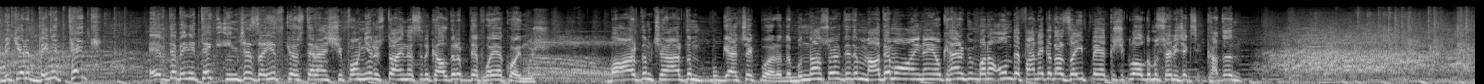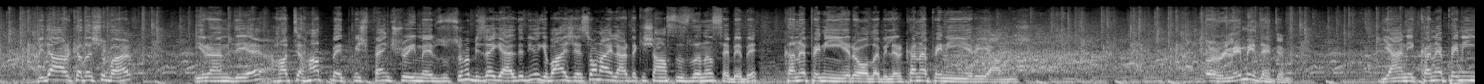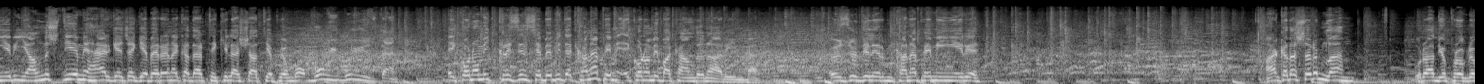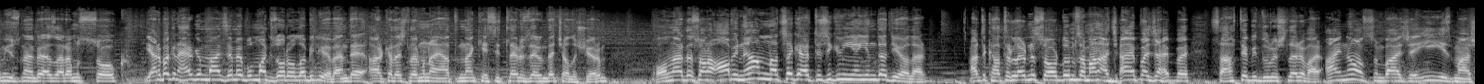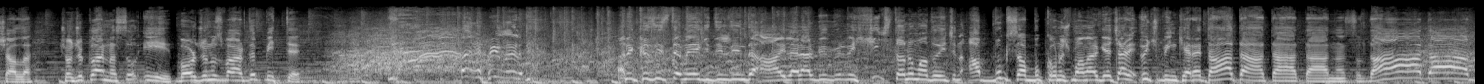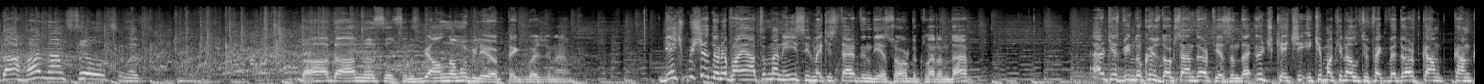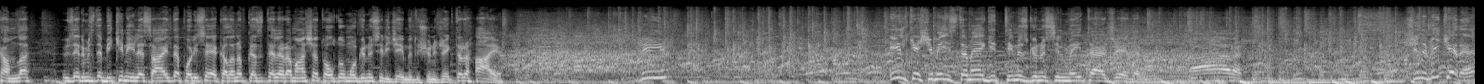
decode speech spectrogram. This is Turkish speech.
Bir kere beni tek, evde beni tek ince zayıf gösteren şifonyer üstü aynasını kaldırıp depoya koymuş. Bağırdım çağırdım bu gerçek bu arada. Bundan sonra dedim madem o ayna yok her gün bana 10 defa ne kadar zayıf ve yakışıklı olduğumu söyleyeceksin. Kadın. Bir de arkadaşı var. İrem diye hatı hatmetmiş Feng Shui mevzusunu bize geldi. Diyor ki Bayce son aylardaki şanssızlığının sebebi kanepenin yeri olabilir. Kanepenin yeri yanlış. Öyle mi dedim. Yani kanepenin yeri yanlış diye mi her gece geberene kadar tekil aşat yapıyorum? Bu, bu, bu yüzden. Ekonomik krizin sebebi de kanepe mi? Ekonomi Bakanlığı'nı arayayım ben. Özür dilerim kanepemin yeri. Arkadaşlarımla bu radyo programı yüzünden biraz aramız soğuk. Yani bakın her gün malzeme bulmak zor olabiliyor. Ben de arkadaşlarımın hayatından kesitler üzerinde çalışıyorum. Onlar da sonra abi ne anlatsak ertesi gün yayında diyorlar. Artık hatırlarını sorduğum zaman acayip acayip böyle sahte bir duruşları var. Ay ne olsun Bayce iyiyiz maşallah. Çocuklar nasıl? İyi. Borcunuz vardı bitti. Hani kız istemeye gidildiğinde aileler birbirini hiç tanımadığı için abuk sabuk konuşmalar geçer ya. 3000 kere daha daha daha daha nasıl? Daha daha daha nasılsınız? Daha daha nasılsınız? Bir anlamı bile yok tek başına. Geçmişe dönüp hayatında neyi silmek isterdin diye sorduklarında Herkes 1994 yazında 3 keçi, 2 makinalı tüfek ve 4 kan kankamla üzerimizde bikiniyle sahilde polise yakalanıp gazetelere manşet olduğum o günü sileceğimi düşünecektir. Hayır. Değil. İlk eşimi istemeye gittiğimiz günü silmeyi tercih ederim. Aa, evet. Şimdi bir kere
